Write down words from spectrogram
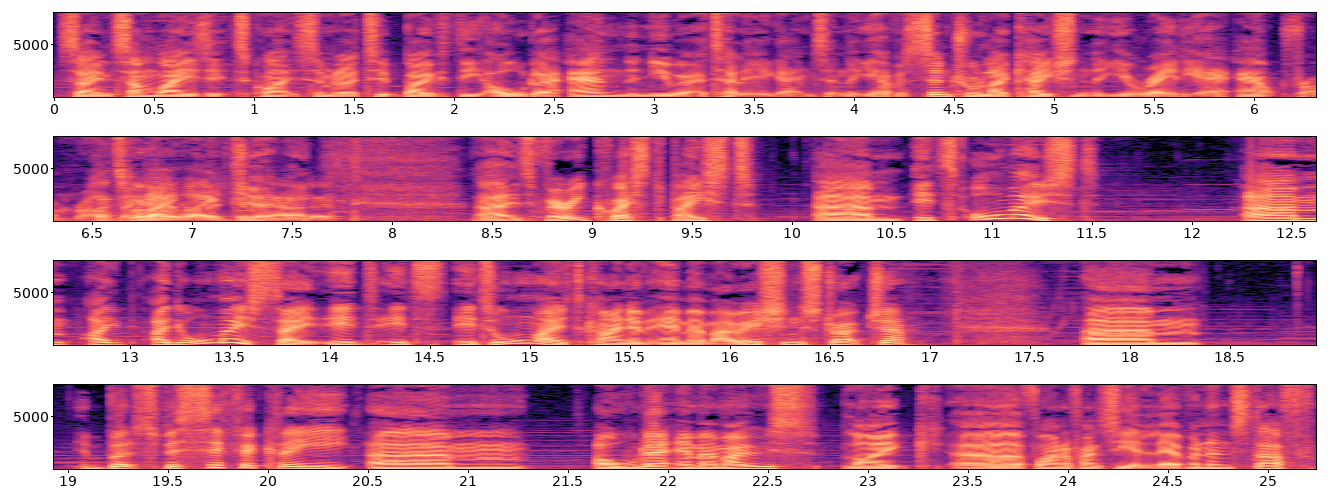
so in some ways it's quite similar to both the older and the newer Atelier games in that you have a central location that you radiate out from rather That's than what I going on a journey. Uh, it's very quest based. Um, it's almost, um, I I'd almost say it, it's it's almost kind of MMO-ish in structure, um, but specifically um, older MMOs like uh, Final Fantasy XI and stuff.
